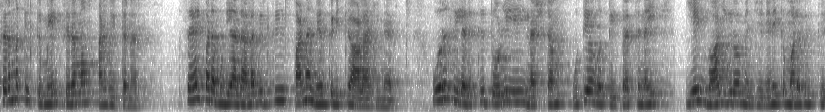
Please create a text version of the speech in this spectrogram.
சிரமத்திற்கு மேல் சிரமம் அனுபவித்தனர். செயல்பட முடியாத அளவிற்கு பண நெருக்கடிக்கு ஆளாகினர். ஒரு சிலருக்கு தொழிலில் நஷ்டம் உத்தியோகத்தில் பிரச்சனை ஏன் வாழ்கிறோம் என்று நினைக்கும் அளவிற்கு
